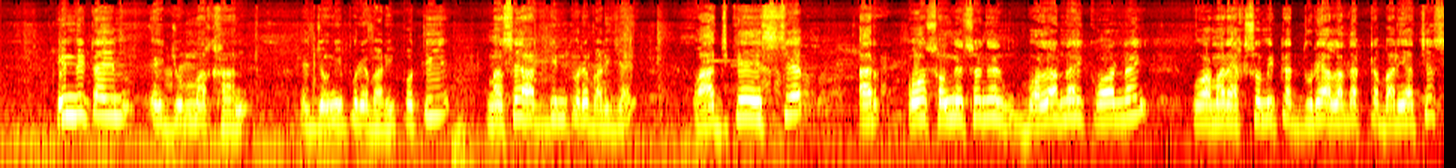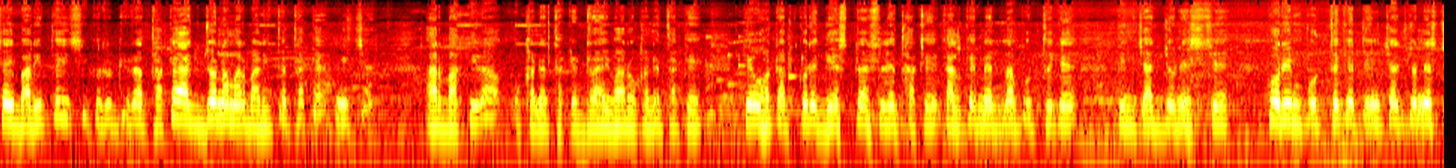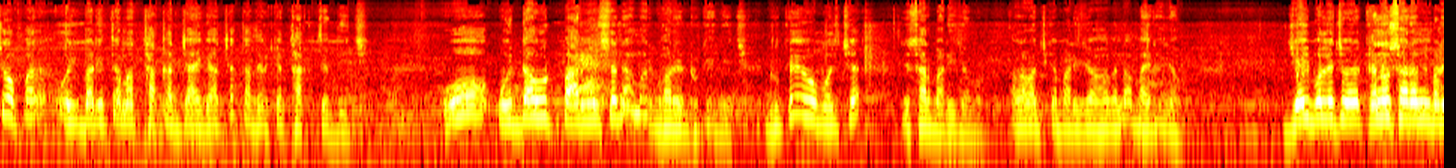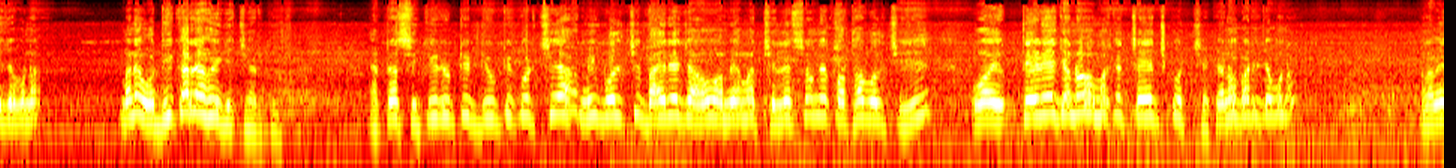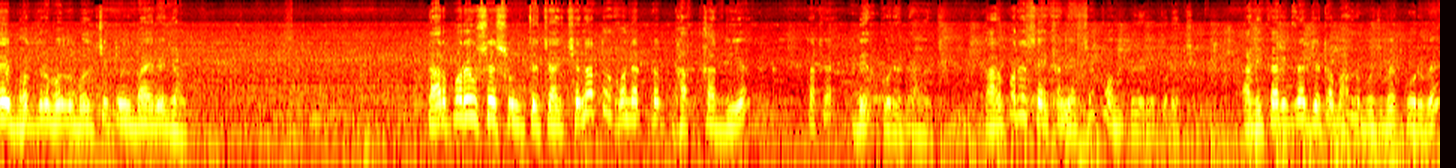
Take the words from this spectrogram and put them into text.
ইন দি টাইম এই জুম্মা খান, এই জঙ্গিপুরে বাড়ি, প্রতি মাসে আট দিন করে বাড়ি যায়। ও আজকে এসছে। আর ও সঙ্গে সঙ্গে বলা নাই কওয়া নাই। ও আমার একশো মিটার দূরে আলাদা একটা বাড়ি আছে, সেই বাড়িতেই সিকিউরিটিরা থাকে, একজন আমার বাড়িতে থাকে নিচে, আর বাকিরা ওখানে থাকে, ড্রাইভার ওখানে থাকে। কেউ হঠাৎ করে গেস্ট আসলে থাকে, কালকে মেদিনীপুর থেকে তিন চারজন এসছে, করিমপুর থেকে তিন চারজন এসছে ওপার ওই বাড়িতে আমার থাকার জায়গা আছে, তাদেরকে থাকতে দিয়েছি। ও উইদাউট পারমিশনে আমার ঘরে ঢুকে গিয়েছে। ঢুকে ও বলছে যে স্যার বাড়ি যাব। আলাম আজকে বাড়ি যাওয়া হবে না, বাইরে যাব। যেই বলেছে কেন স্যার আমি বাড়ি যাব না? মানে অধিকারে হয়ে গেছে আর কি। একটা সিকিউরিটি ডিউটি করছে, আমি বলছি, বাইরে যাও, আমি আমার ছেলের সঙ্গে কথা বলছি, ও তেড়ে যেন আমাকে চেঞ্জ করছে। কেন বাড়ি যাব না? আমি এই ভদ্রভাবে বলছি, তুমি বাইরে যাও। তারপরেও সে শুনতে চাইছে না, তখন একটা ধাক্কা দিয়ে তাকে বের করে দেওয়া হয়েছে। তারপরে সে এখানে এসে কমপ্লেন করেছে। আধিকারিকরা যেটা ভালো বুঝবে, করবে।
